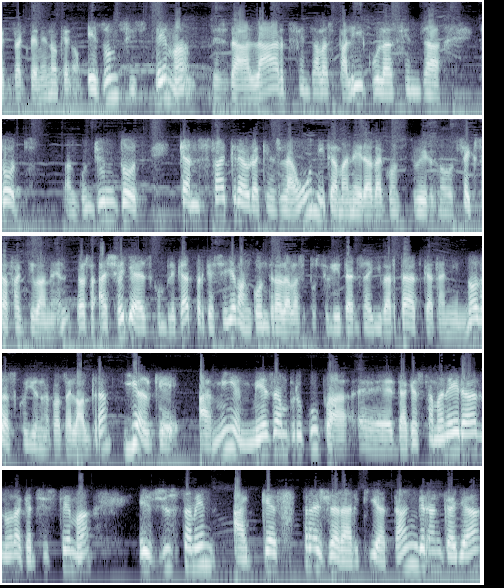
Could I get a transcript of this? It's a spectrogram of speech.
exactament o què no. És un sistema, des de l'art fins a les pel·lícules, fins a tots, en conjunt tot, que ens fa creure que és l'única manera de construir-nos sexe efectivament, doncs això ja és complicat perquè això ja va en contra de les possibilitats de llibertat que tenim, no?, d'escollir una cosa i l'altra. I el que a mi més em preocupa eh, d'aquesta manera, no?, d'aquest sistema, és justament aquesta jerarquia tan gran que hi ha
